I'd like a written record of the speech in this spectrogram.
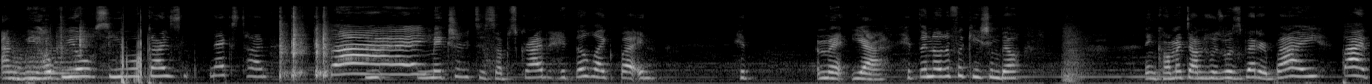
And we hope we'll see you guys next time. Bye. Make sure to subscribe, hit the like button, hit, I mean, yeah, hit the notification bell, and comment down whose was better. Bye. Bye.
